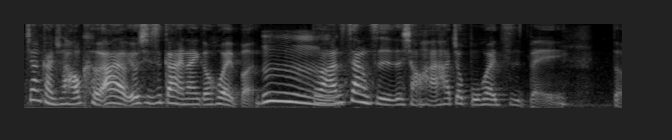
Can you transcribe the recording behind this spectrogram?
这样感觉好可爱哦。尤其是刚才那个绘本，嗯，对啊，这样子的小孩他就不会自卑。对，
